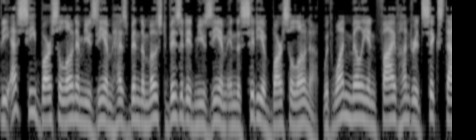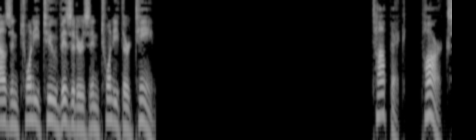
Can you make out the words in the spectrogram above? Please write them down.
The FC Barcelona Museum has been the most visited museum in the city of Barcelona, with 1,506,022 visitors in 2013. Parks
